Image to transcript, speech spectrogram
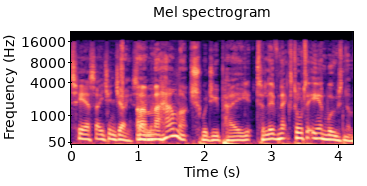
TSH and J. Um, how much would you pay to live next door to Ian Woosnam?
